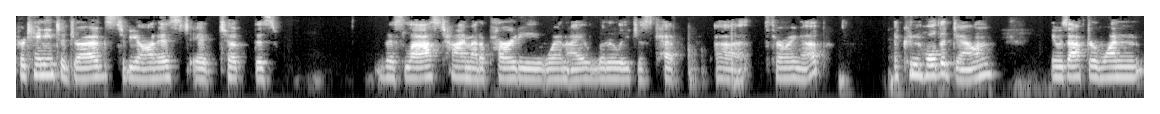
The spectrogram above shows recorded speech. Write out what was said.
pertaining to drugs to be honest it took this this last time at a party when I literally just kept uh, throwing up. I couldn't hold it down. It was after one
